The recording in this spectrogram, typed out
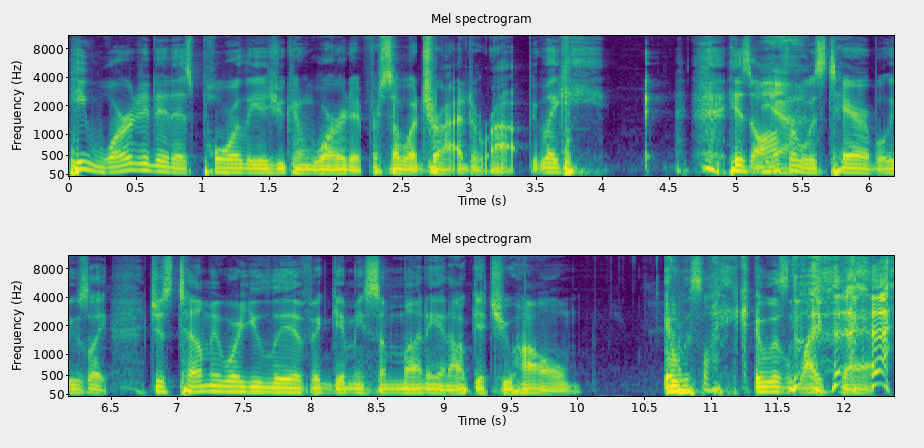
he worded it as poorly as you can word it for someone trying to rob you. Like his offer Yeah. was terrible. He was like just tell me where you live and give me some money and i'll get you home it was like it was like that.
